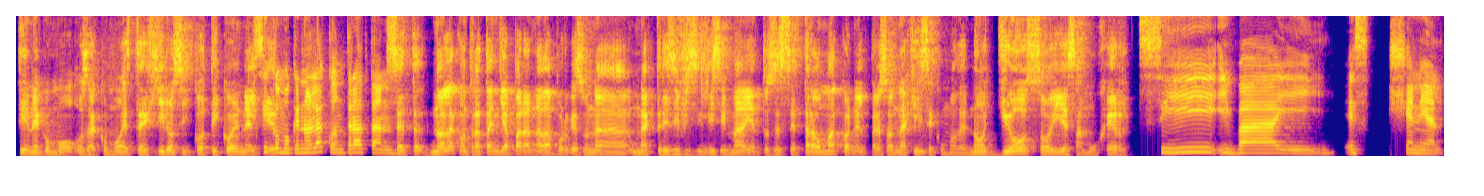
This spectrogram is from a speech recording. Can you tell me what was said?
tiene como, o sea, como este giro psicótico en el Sí, que como que no la contratan. se no la contratan ya para nada porque es una, una actriz dificilísima y entonces se trauma con el personaje y dice como de no, yo soy esa mujer. Sí, y va y es genial.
